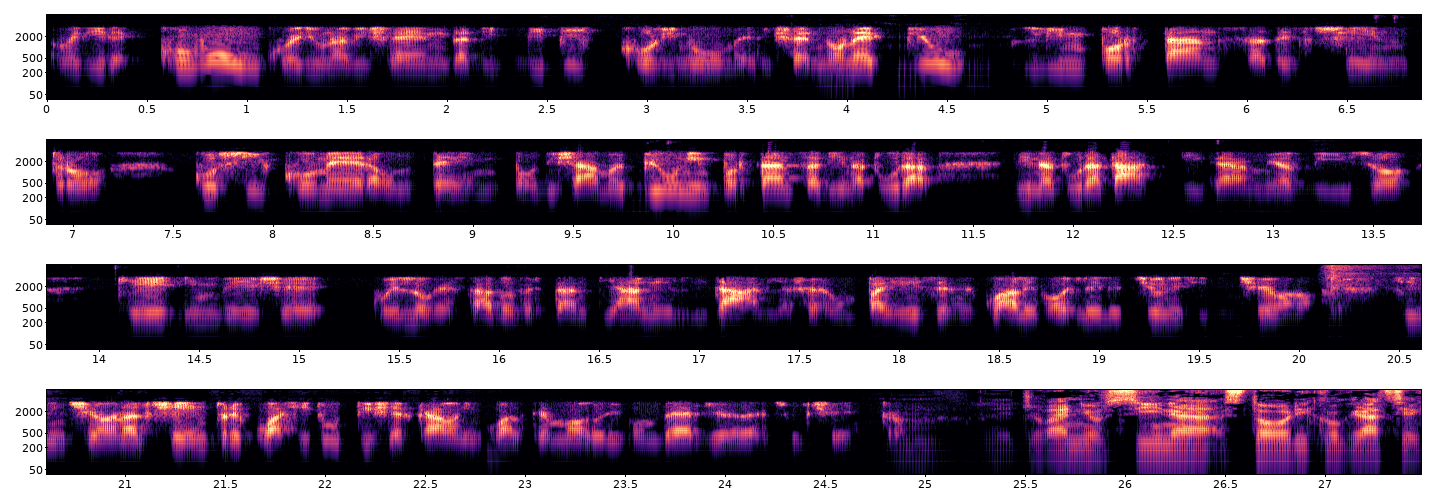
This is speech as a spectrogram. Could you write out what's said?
come dire, comunque di una vicenda di, di piccoli numeri, cioè non è più l'importanza del centro così come era un tempo, diciamo, è più un'importanza di natura, di natura tattica, a mio avviso, che invece quello che è stato per tanti anni l'Italia, cioè un paese nel quale poi le elezioni si vincevano, si vincevano al centro e quasi tutti cercavano in qualche modo di convergere verso il centro. Eh, Giovanni Orsina, storico, grazie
